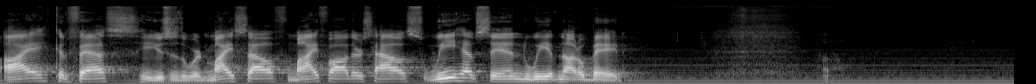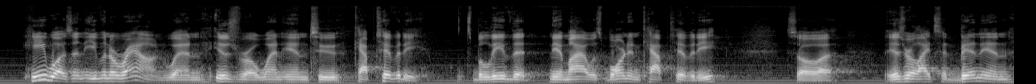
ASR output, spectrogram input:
I confess, he uses the word myself, my father's house, we have sinned, we have not obeyed. He wasn't even around when Israel went into captivity. It's believed that Nehemiah was born in captivity. So uh, the Israelites had been in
